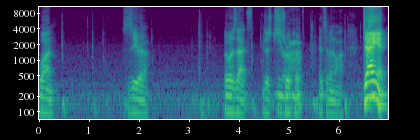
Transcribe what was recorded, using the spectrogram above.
one, zero. Wait, what is that? Just, just real quick. It's been a while. Dang it!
